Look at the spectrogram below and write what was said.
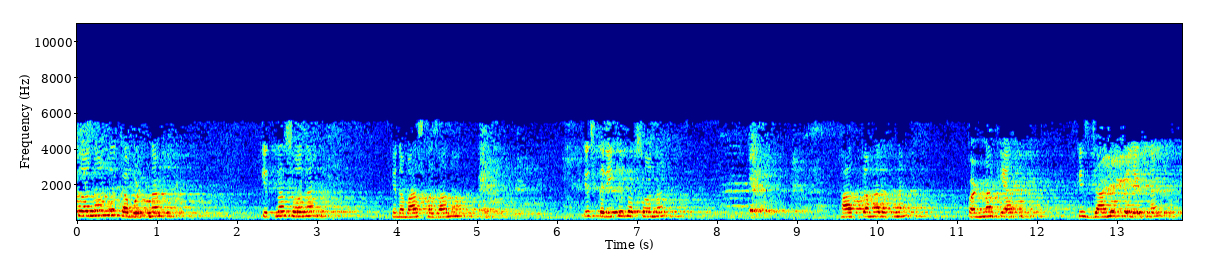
سونا ہے، کب اٹھنا ہے؟ کتنا سونا ہے؟ کہ نماز خزانہ کس طریقے پر سونا ہے؟ ہاتھ کہاں رکھنا ہے؟ پڑھنا کیا ہے؟ کس جانب پہ لیٹنا ہے؟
